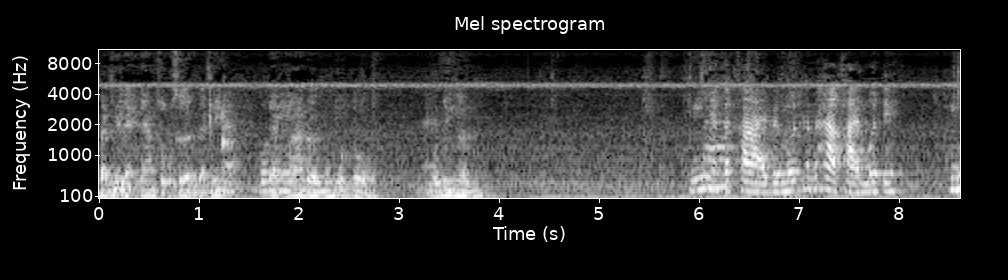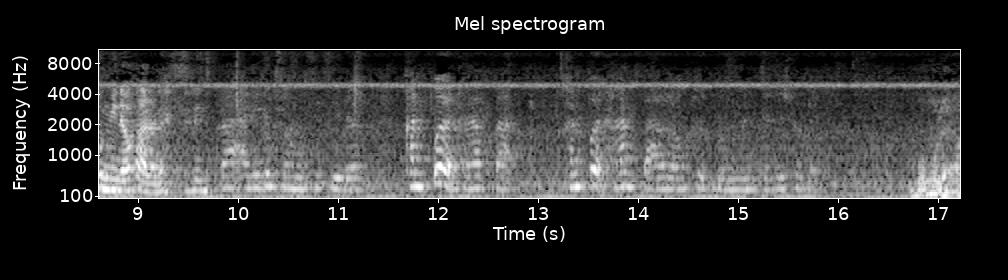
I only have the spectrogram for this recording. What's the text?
แบบนี้แหละยามสุกเสริญแบบนี้อะบ่แบบมีมาโดยบุหูโตบ่มีเงิน นี่อยากจะขายไปหมดคันถ้าขายหมดดิบ่มีแนวขายแล้วเด้ปลาอันนี้ดูสมุดซื้อๆเด้อคันเปิดห้าปลาคันเปิดห้านปลาลองคิดเบิ่งเงินจะได้เท่าไหร่บุหูแล้ว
